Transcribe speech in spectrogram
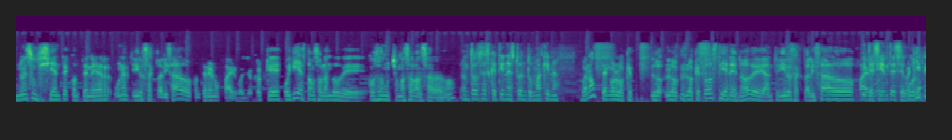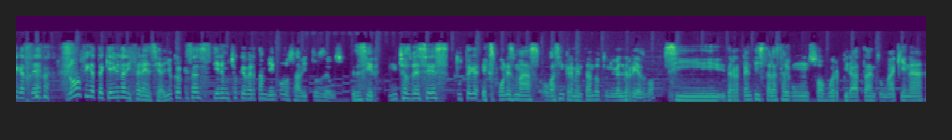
no es suficiente con tener un antivirus actualizado o con tener un firewall. Yo creo que hoy día estamos hablando de cosas mucho más avanzadas, ¿no? Entonces, ¿qué tienes tú en tu máquina? Bueno, tengo lo que lo, que todos tienen, ¿no? De antivirus actualizado. ¿Y te sientes seguro? Aquí, fíjate, no, fíjate que hay una diferencia. Yo creo que eso tiene mucho que ver también con los hábitos de uso. Es decir, muchas veces tú te expones más o vas incrementando tu nivel de riesgo. Si de repente instalaste algún software pirata en tu máquina,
